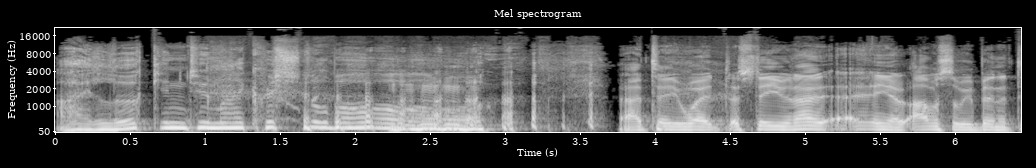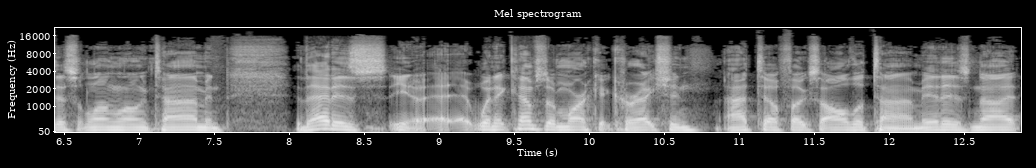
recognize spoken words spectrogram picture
I look into my crystal ball. I tell you what, Steve and I, you know, obviously we've been at this a long, long time, and that is, you know, when it comes to market correction, I tell folks all the time, it is not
